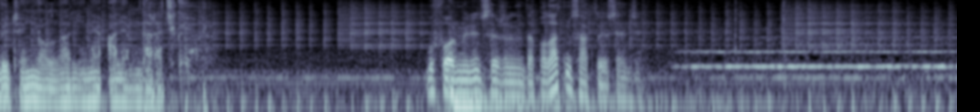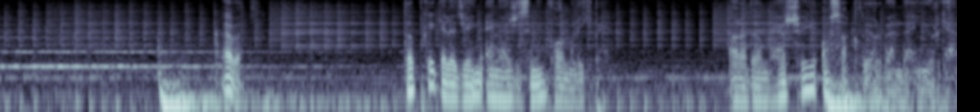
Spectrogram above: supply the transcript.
Bütün yollar yine Alemdar'a çıkıyor. Bu formülün sırrını da Polat mı saklıyor sence? Evet. Tıpkı geleceğin enerjisinin formülü gibi. Aradığım her şeyi o saklıyor benden Yürgen.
